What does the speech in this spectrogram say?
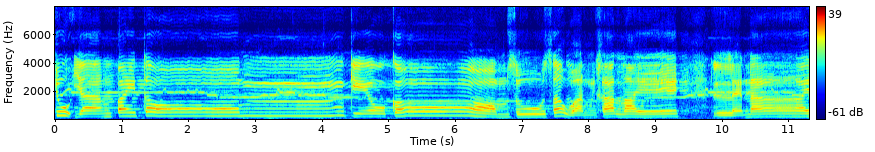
จุอย่างไปต้อม เกี่ยวก้อ สู่สวรรค์คาไลและนาย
